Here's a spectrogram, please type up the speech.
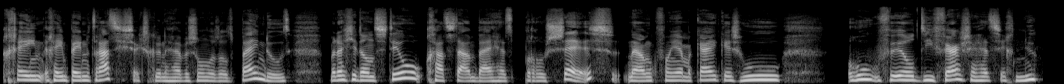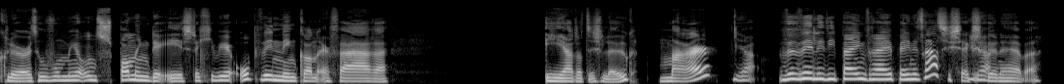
geen, geen penetratieseks kunnen hebben zonder dat het pijn doet. Maar dat je dan stil gaat staan bij het proces. Namelijk van, ja, maar kijk eens hoe hoeveel diverser het zich nu kleurt, hoeveel meer ontspanning er is, dat je weer opwinding kan ervaren. Ja, dat is leuk, maar Ja, we willen die pijnvrije penetratieseks Ja. kunnen hebben.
